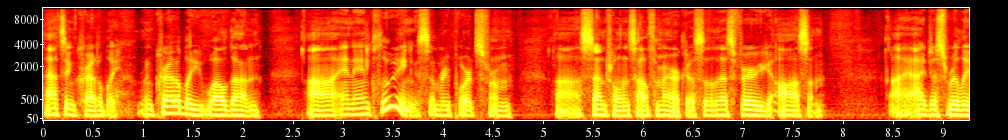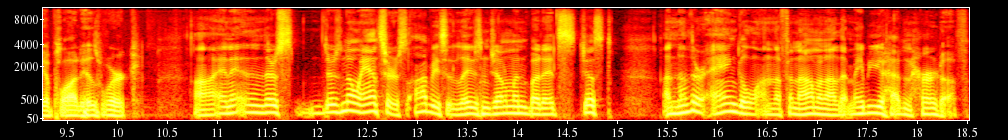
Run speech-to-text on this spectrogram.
That's incredibly, incredibly well done. Uh, and including some reports from uh, Central and South America. So that's very awesome. I, I just really applaud his work. Uh, and, and there's there's no answers, obviously, ladies and gentlemen, but it's just another angle on the phenomena that maybe you hadn't heard of.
